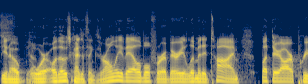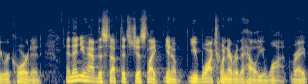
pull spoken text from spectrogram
you know, yeah. or, or those kinds of things. They're only available for a very limited time, but they are pre-recorded. And then you have the stuff that's just like you know, you watch whenever the hell you want, right?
